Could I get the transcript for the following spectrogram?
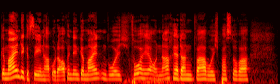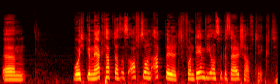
Gemeinde gesehen habe oder auch in den Gemeinden, wo ich vorher und nachher dann war, wo ich Pastor war, ähm, wo ich gemerkt habe, das ist oft so ein Abbild von dem, wie unsere Gesellschaft tickt.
